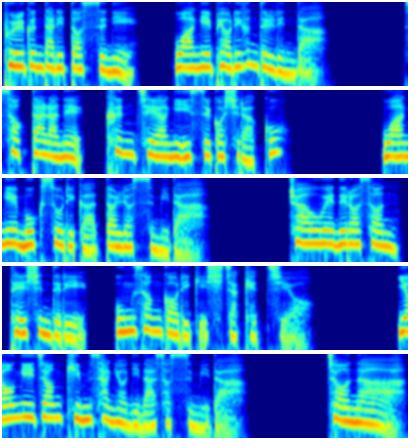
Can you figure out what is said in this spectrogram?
붉은 달이 떴으니 왕의 별이 흔들린다. 석 달 안에 큰 재앙이 있을 것이라고? 왕의 목소리가 떨렸습니다. 좌우에 늘어선 대신들이 웅성거리기 시작했지요. 영의정 김상현이 나섰습니다. 전하,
